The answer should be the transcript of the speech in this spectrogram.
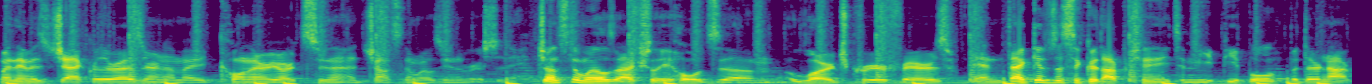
My name is Jack Ritherreiser and I'm a culinary arts student at Johnson & Wales University. Johnson & Wales actually holds um, large career fairs and that gives us a good opportunity to meet people, but they're not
